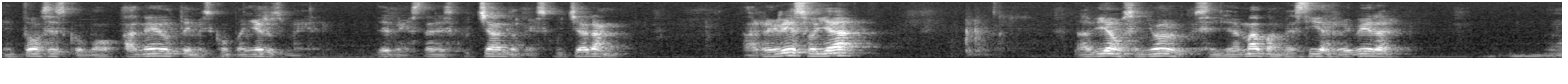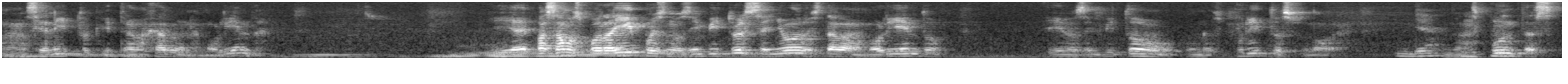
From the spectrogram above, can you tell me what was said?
Entonces, como anécdota, mis compañeros me deben estar escuchando, me escucharán. Al regreso ya había un señor que se llamaba Mesías Rivera, un ancianito que trabajaba en la molienda. Y pasamos por ahí, pues nos invitó el señor, estaba moliendo, y nos invitó unos puritos, ¿no? unas puntas.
